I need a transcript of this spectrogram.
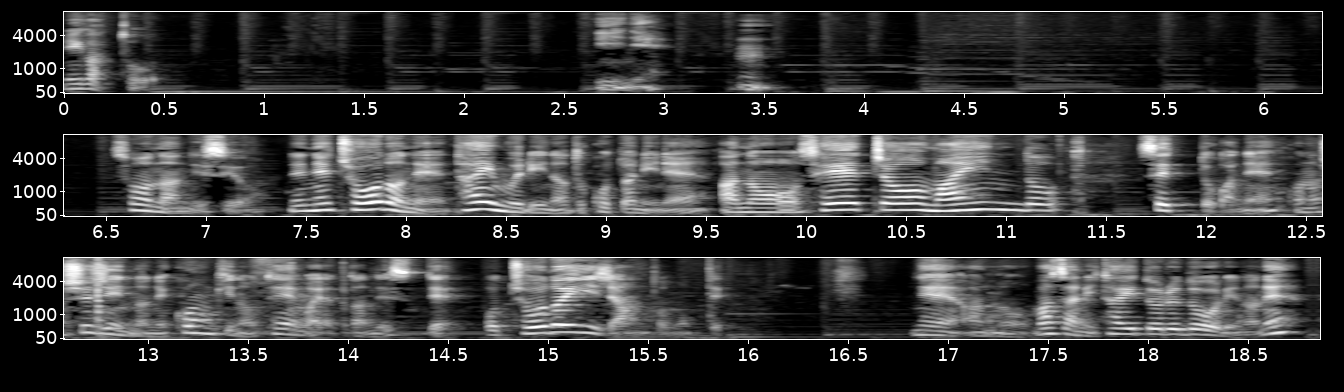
りがとう。いいね。うん。そうなんですよ。でね、ちょうどね、タイムリーなことにね、あの、成長マインドセットがね、この主人のね、今期のテーマやったんですって。ちょうどいいじゃんと思って。ね、あの、まさにタイトル通りのね、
